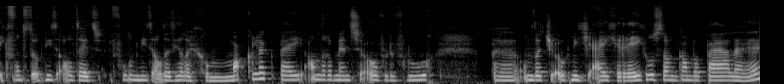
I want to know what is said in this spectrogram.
ik vond het ook niet altijd, voelde me niet altijd heel erg gemakkelijk bij andere mensen over de vloer. Uh, omdat je ook niet je eigen regels dan kan bepalen. Hè?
